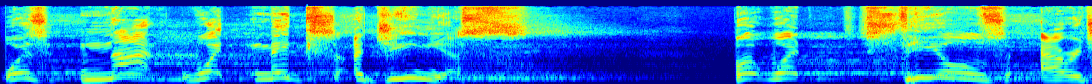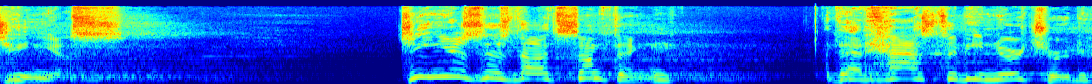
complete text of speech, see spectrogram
was not what makes a genius, but what steals our genius. Genius is not something that has to be nurtured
